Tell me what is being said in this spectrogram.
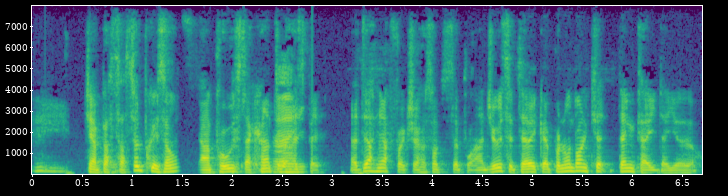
qui par sa seule présence impose la crainte et Ouais. le respect. La dernière fois que j'ai ressenti ça pour un dieu, c'était avec Apollon dans le Tenkai d'ailleurs.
